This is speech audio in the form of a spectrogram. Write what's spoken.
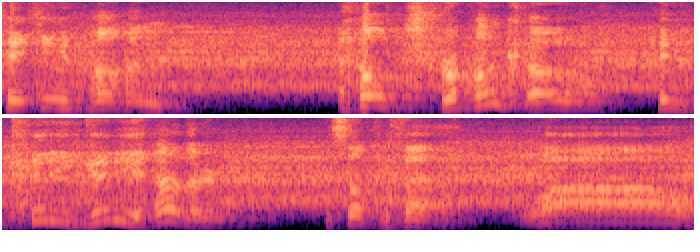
taking on El Tronco and Goody Goody Heather. What's up with that? Wow.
